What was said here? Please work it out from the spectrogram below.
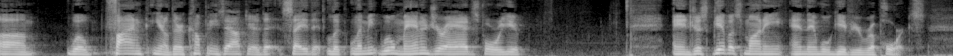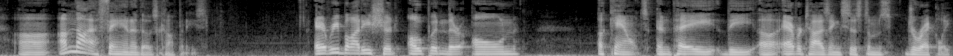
Um, will find you know there are companies out there that say that look let me we'll manage your ads for you and just give us money and then we'll give you reports. Uh, I'm not a fan of those companies everybody should open their own accounts and pay the uh, advertising systems directly.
